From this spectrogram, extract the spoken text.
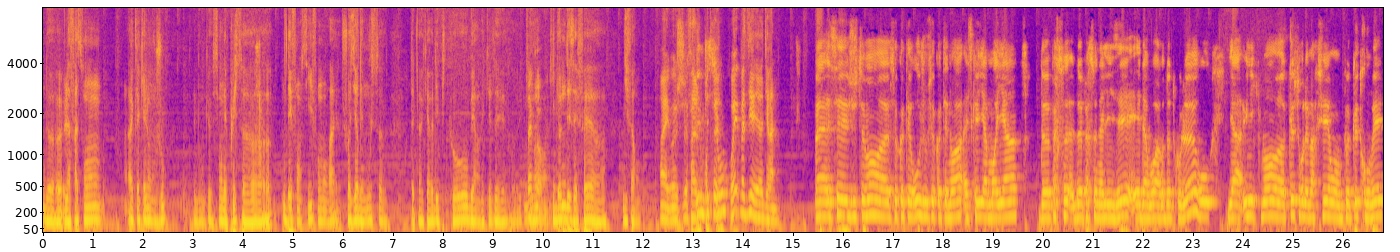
de la façon avec laquelle on joue. Et donc euh, si on est plus euh, défensif, on va choisir des mousses euh, peut-être avec euh, des picots, bien avec des, euh, qui, D'accord, ont- ouais. qui donnent des effets euh, différents. Ouais, ouais, je- enfin, J'ai une question. Ouais, vas-y, euh, Diran. Ben, c'est justement euh, ce côté rouge ou ce côté noir. Est-ce qu'il y a moyen de, perso- de personnaliser et d'avoir d'autres couleurs ou il y a uniquement euh, que sur le marché on peut que trouver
